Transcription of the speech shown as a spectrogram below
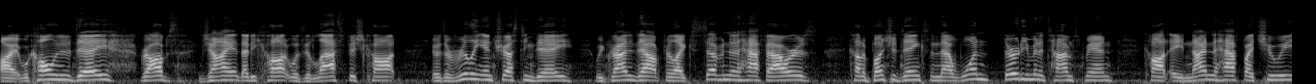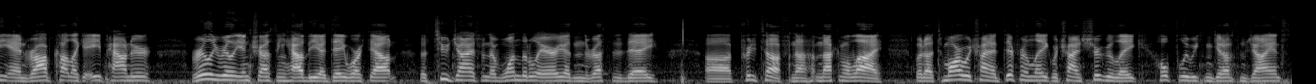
All right, we're calling it a day. Rob's giant that he caught was the last fish caught. It was a really interesting day. We grinded out for like seven and a half hours, caught a bunch of dinks, and that one 30 minute time span caught a nine and a half by Chuy, and Rob caught like an eight pounder. Really, really interesting how the uh, day worked out. The two giants from that one little area, and the rest of the day, uh, pretty tough, not, I'm not gonna lie. But uh, tomorrow we're trying a different lake, we're trying Sugar Lake. Hopefully we can get on some giants.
